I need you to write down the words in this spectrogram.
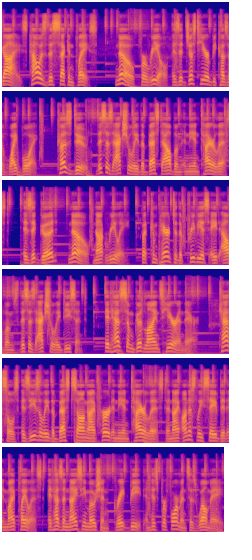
guys, how is this second place? No, for real, is it just here because of White Boy? Cuz dude, this is actually the best album in the entire list. Is it good? No, not really. but compared to the previous 8 albums this is actually decent. It has some good lines here and there. Castles is easily the best song I've heard in the entire list and I honestly saved it in my playlist. It has a nice emotion, great beat and his performance is well made.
